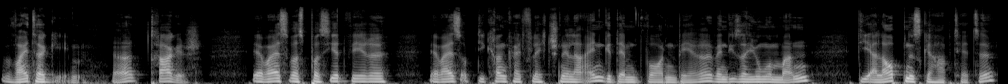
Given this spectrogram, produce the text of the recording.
weitergeben. Ja, tragisch. Er weiß, was passiert wäre, Wer weiß, ob die Krankheit vielleicht schneller eingedämmt worden wäre, wenn dieser junge Mann die Erlaubnis gehabt hätte,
